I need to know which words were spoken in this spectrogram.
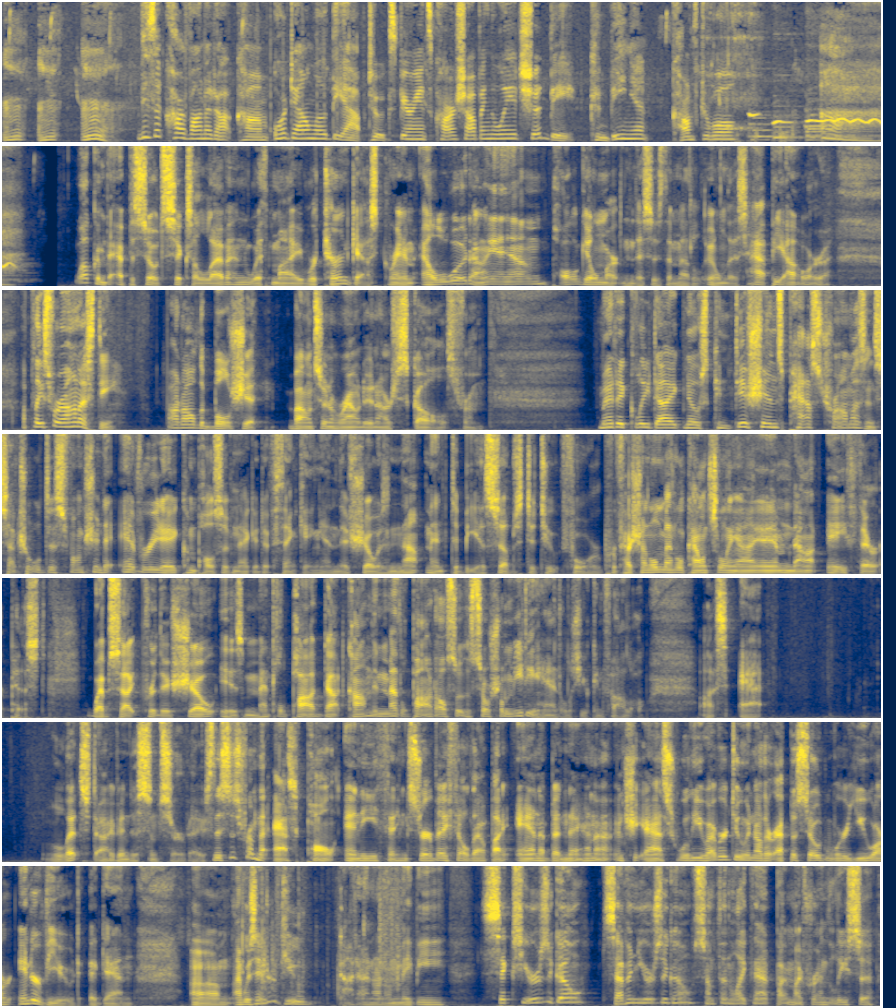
Mm-mm-mm. Visit Carvana.com or download the app to experience car shopping the way it should be convenient, comfortable. Ah. Welcome to episode 611 with my return guest, Graham Elwood. I am Paul Gilmartin. This is the Mental Illness Happy Hour, a place for honesty about all the bullshit bouncing around in our skulls from medically diagnosed conditions, past traumas, and sexual dysfunction to everyday compulsive negative thinking. And this show is not meant to be a substitute for professional mental counseling. I am not a therapist. Website for this show is mentalpod.com and mentalpod also the social media handles you can follow us at. Let's dive into some surveys. This is from the Ask Paul Anything survey filled out by Anna Banana, and she asks, "Will you ever do another episode where you are interviewed again?" Um, I was interviewed, God, I don't know, maybe six years ago, seven years ago, something like that, by my friend Lisa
